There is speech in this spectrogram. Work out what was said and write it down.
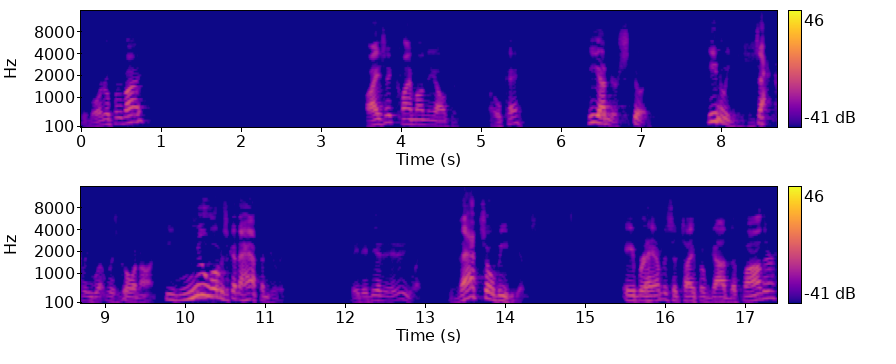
The Lord will provide. Isaac, climb on the altar. Okay. He understood. He knew exactly what was going on. He knew what was going to happen to him. But he did it anyway. That's obedience. Abraham is a type of God the Father.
